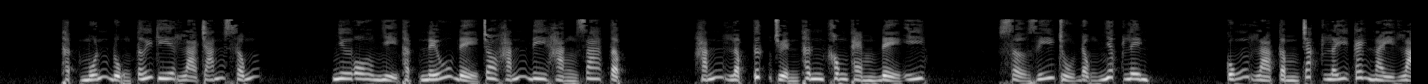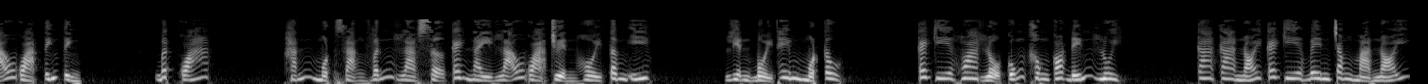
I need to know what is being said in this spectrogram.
thật muốn đụng tới kia là chán sống như ô nhị thật nếu để cho hắn đi hàng gia tập, hắn lập tức chuyển thân không thèm để ý. sở dĩ chủ động nhấc lên, cũng là cầm chắc lấy cái này lão quả tính tình. bất quá, hắn một dạng vẫn là sợ cái này lão quả chuyển hồi tâm ý. liền bồi thêm một câu, cái kia hoa lộ cũng không có đến lui. ca ca nói cái kia bên trong mà nói,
